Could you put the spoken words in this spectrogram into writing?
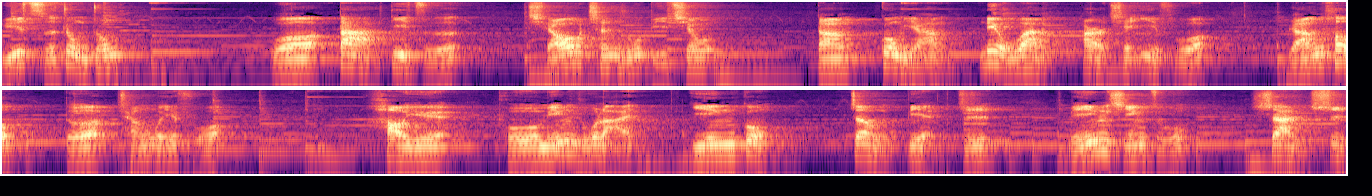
于此众中，我大弟子乔陈如比丘，当供养六万二千亿佛，然后得成为佛。号曰普明如来，因供正遍知明行足善事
